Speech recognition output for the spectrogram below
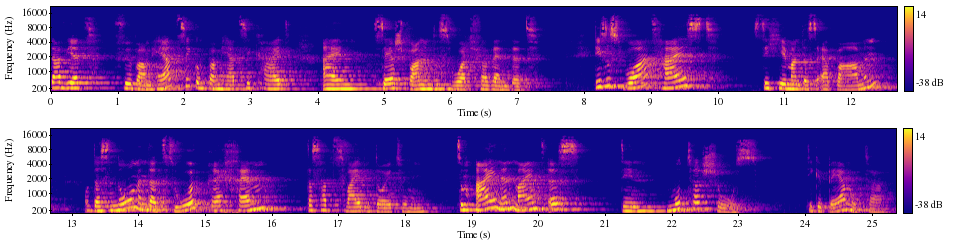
da wird für barmherzig und Barmherzigkeit ein sehr spannendes Wort verwendet. Dieses Wort heißt sich jemandes erbarmen und das Nomen dazu, Rechem, das hat zwei Bedeutungen. Zum einen meint es den Mutterschoß, die Gebärmutter.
